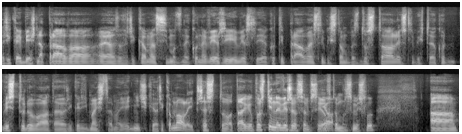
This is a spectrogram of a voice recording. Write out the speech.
Říkají běž na práva a já zase říkám, já si moc jako nevěřím, jestli jako ty práva, jestli bych se tam vůbec dostal, jestli bych to jako vystudoval a tak. Říkají, máš tam jedničky a říkám, no ale i přesto a tak. Prostě nevěřil jsem si jo, jo. v tomhle smyslu. A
